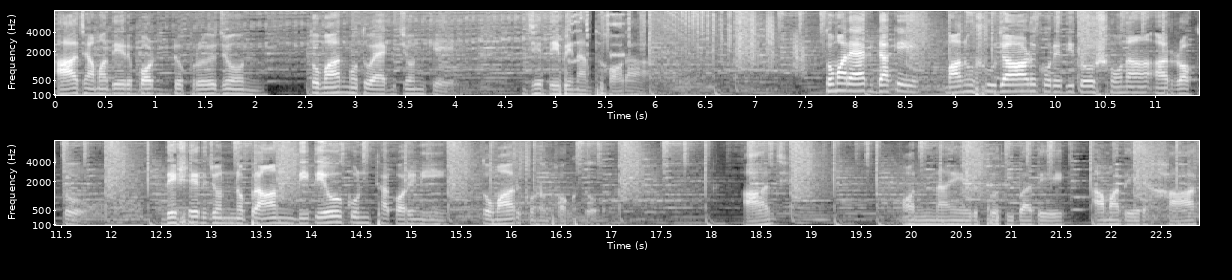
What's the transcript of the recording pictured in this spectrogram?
আজ আমাদের বড্ড প্রয়োজন তোমার মতো একজনকে যে দেবে না ধরা। তোমার এক ডাকে মানুষ উজাড় করে দিত সোনা আর রক্ত। দেশের জন্য প্রাণ দিতেও কুণ্ঠা করেনি তোমার কোনো ভক্ত। আজ অন্যায়ের প্রতিবাদে আমাদের হাত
